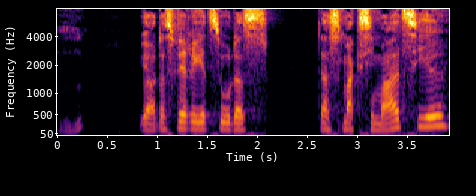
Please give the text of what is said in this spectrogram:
Mhm. Ja, das wäre jetzt so das, das Maximalziel.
